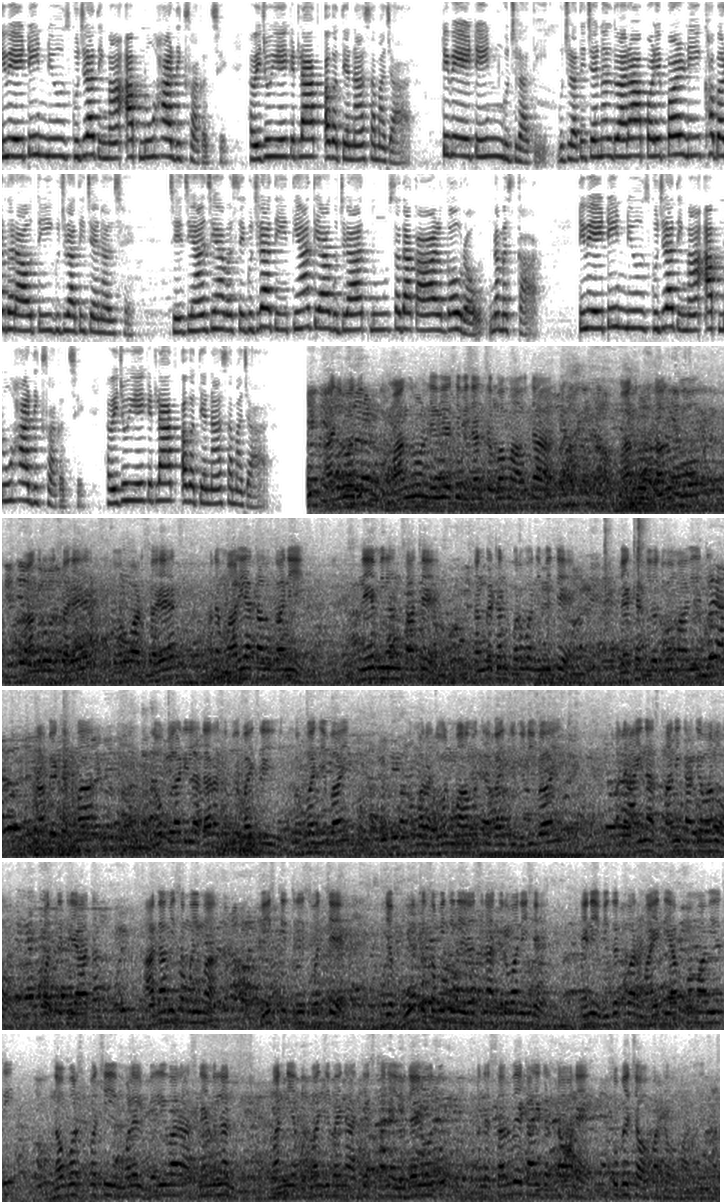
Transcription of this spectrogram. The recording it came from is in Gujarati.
TV eighteen news ગુજરાતીમાં આપનું હાર્દિક સ્વાગત છે. હવે જોઈએ કેટલાક અગત્યના સમાચાર. TV eighteen Gujarati. Gujarati channel દ્વારા પળે પળની ખબર ધરાવતી ગુજરાતી ચેનલ છે. જે જ્યાં જ્યાં વસે ગુજરાતી, ત્યાં ત્યાં ગુજરાતનું સદાકાળ ગૌરવ. નમસ્કાર. ટીવી એટીન ન્યૂઝ ગુજરાતીમાં આપનું હાર્દિક સ્વાગત છે. હવે જોઈએ કેટલાક અગત્યના સમાચાર. આજરોજ માંગરોળ નેવ્યાસી વિધાનસભામાં આવતા માંગરોળ તાલુકો, માંગરોળ ચોરવાડ શહેર અને માળિયા તાલુકાની સ્નેહ મિલન સાથે સંગઠન પર્વ નિમિત્તે બેઠક યોજવામાં આવી હતી. આ બેઠકમાં લોકલાડીલા ધારાસભ્ય ભાઈ શ્રી ભગવાનજીભાઈ, અમારા ઝોન મહામંત્રી ભાઈ શ્રી વિડીભાઈ અને અહીંના સ્થાનિક આગેવાનો ઉપસ્થિત રહ્યા હતા. આગામી સમયમાં વીસથી ત્રીસ વચ્ચે જે બૂથ સમિતિની રચના કરવાની છે, એની વિગતવાર માહિતી આપવામાં આવી હતી. નવ વર્ષ પછી મળેલ પહેલીવાર આ સ્નેહમિલન માનનીય ભગવાનજીભાઈના અધ્યક્ષસ્થાને યોજાયું હતું અને સર્વે કાર્યકર્તાઓને શુભેચ્છાઓ પાઠવવામાં આવી.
